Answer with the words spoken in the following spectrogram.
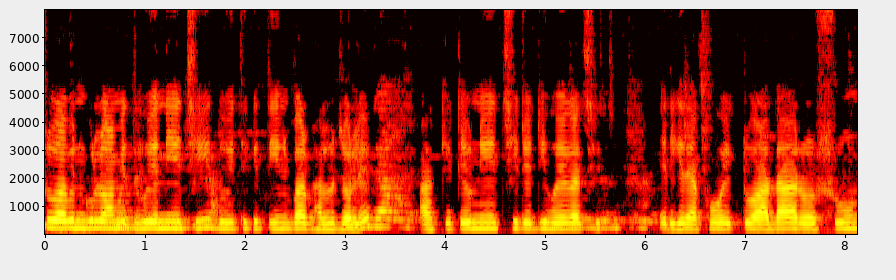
সোয়াবিনগুলো আমি ধুয়ে নিয়েছি, দুই থেকে তিনবার ভালো জলে। আর কেটেও নিয়েছি রেডি হয়ে গেছে। এদিকে দেখো একটু আদা, রসুন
